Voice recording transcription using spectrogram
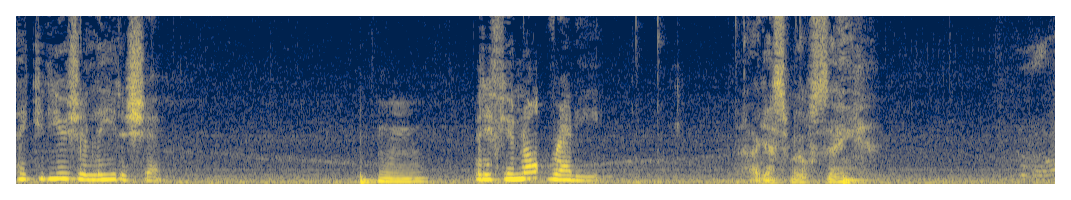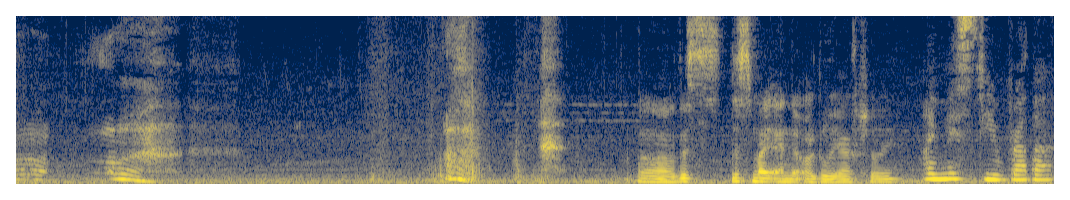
They could use your leadership, Hmm. but if you're not ready, I guess we'll see. Oh, this this might end ugly actually. I missed you, brother.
